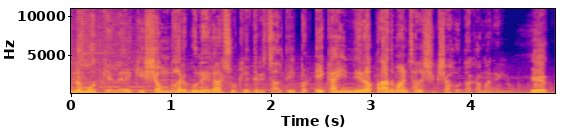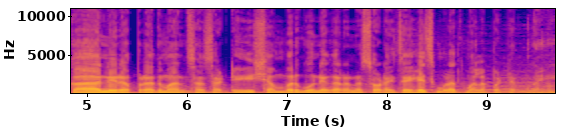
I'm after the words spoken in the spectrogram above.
नमूद केलंय की शंभर गुन्हेगार सुटले तरी चालतील पण एकाही निरपराध माणसाला शिक्षा होता कामा नये. एका निरपराध माणसासाठी शंभर गुन्हेगारांना सोडायचं हेच मुळात मला पटत नाही.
